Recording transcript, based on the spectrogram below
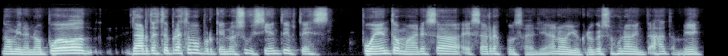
no, mira, no puedo darte este préstamo porque no es suficiente y ustedes pueden tomar esa, esa responsabilidad, ¿no? Yo creo que eso es una ventaja también,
